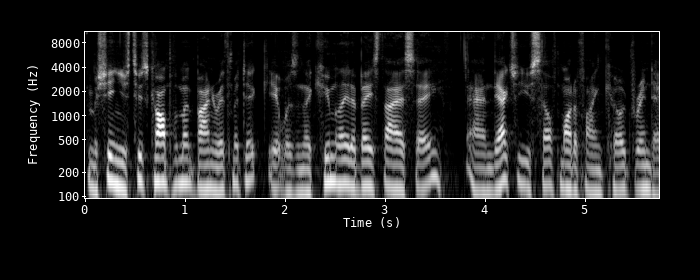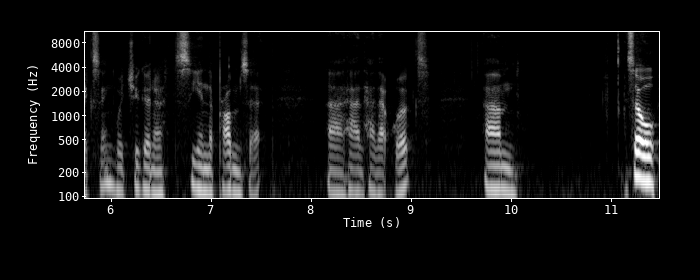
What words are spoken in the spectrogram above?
the machine used two's complement binary arithmetic. It was an accumulator-based ISA, and they actually used self-modifying code for indexing, which you're going to see in the problem set uh, how, how that works. Um, so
